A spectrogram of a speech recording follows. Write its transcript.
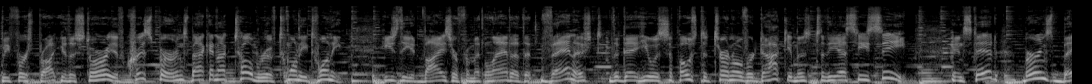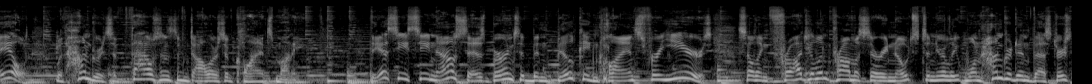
We first brought you the story of Chris Burns back in October of 2020. He's the advisor from Atlanta that vanished the day he was supposed to turn over documents to the SEC. Instead, Burns bailed with hundreds of thousands of dollars of clients' money. The SEC now says Burns had been bilking clients for years, selling fraudulent promissory notes to nearly 100 investors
